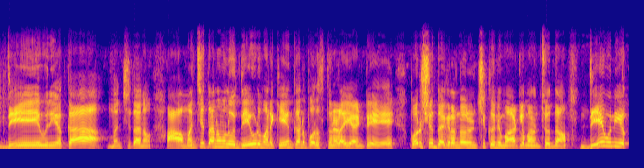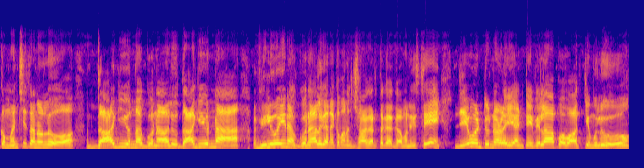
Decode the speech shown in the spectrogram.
దేవుని యొక్క మంచితనం. ఆ మంచితనంలో దేవుడు మనకేం కనపరుస్తున్నాడయ్యా అంటే పరిశుద్ధ గ్రంథం నుంచి కొన్ని మాటలు మనం చూద్దాం. దేవుని యొక్క మంచితనంలో దాగి ఉన్న గుణాలు దాగి ఉన్న విలువైన గుణాలు గనక మనం జాగ్రత్తగా గమనిస్తే ఏమంటున్నాడయ్యా అంటే విలాప వాక్యములు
